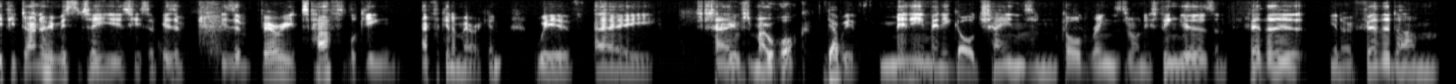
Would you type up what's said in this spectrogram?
if you don't know who Mr. T is, he's a he's a he's a very tough-looking African American with a shaved mohawk, Yep. with many many gold chains and gold rings on his fingers and feather. You know, feathered um,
